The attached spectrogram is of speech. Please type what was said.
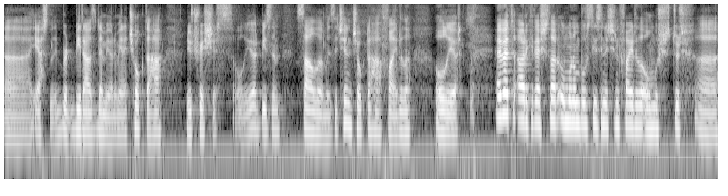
uh, aslında biraz demiyorum yani çok daha nutritious oluyor. Bizim sağlığımız için çok daha faydalı oluyor. Evet arkadaşlar umarım bu sizin için faydalı olmuştur. Uh,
